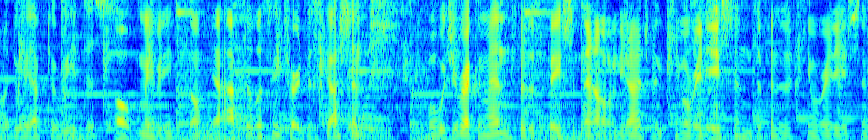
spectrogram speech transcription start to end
Oh, do we have to read this? Oh, maybe. So, yeah, after listening to our discussion, what would you recommend for this patient now? Neoadjuvant chemoradiation, definitive chemoradiation,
